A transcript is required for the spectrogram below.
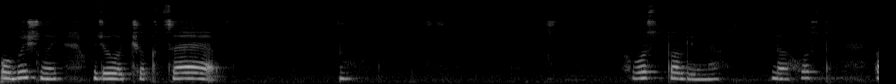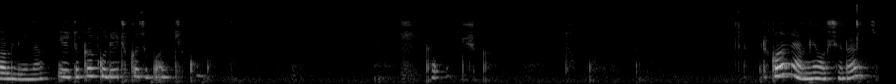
обичний узілочок, це хвост павліна. Да, хвост павліна. І таке колечко з бантиком. Колечко. Такое вот. Прикольно, мне очень нравится.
